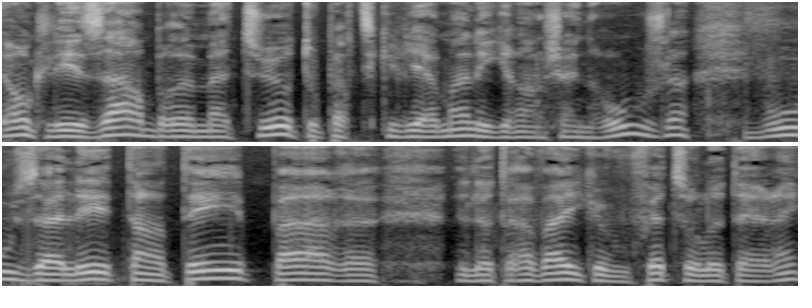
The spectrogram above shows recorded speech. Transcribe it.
Donc, les arbres matures, tout particulièrement les grands chênes rouges, vous allez tenter par euh, le travail que vous faites sur le terrain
